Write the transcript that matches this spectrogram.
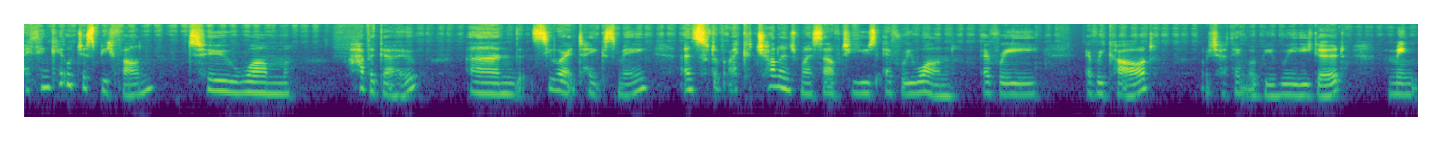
I think it would just be fun to um, have a go and see where it takes me and sort of I could challenge myself to use every one every every card which I think would be really good I mean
